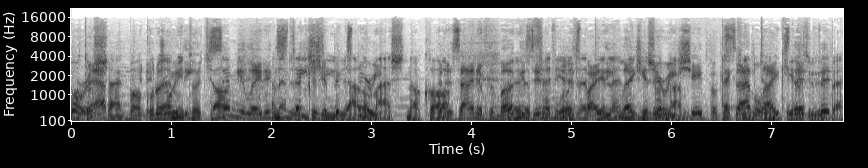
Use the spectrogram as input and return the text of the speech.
alkalmatosságba, akkor olyan, mintha a nemzet nemzetközi űrállomásnak a fedélzetén lennék, és onnan tekintünk ki az űrbe.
